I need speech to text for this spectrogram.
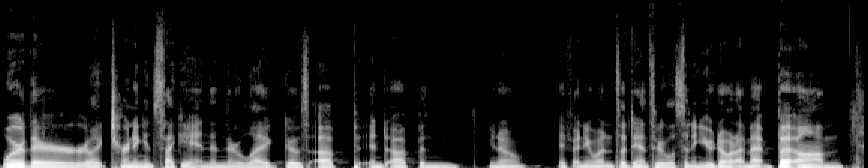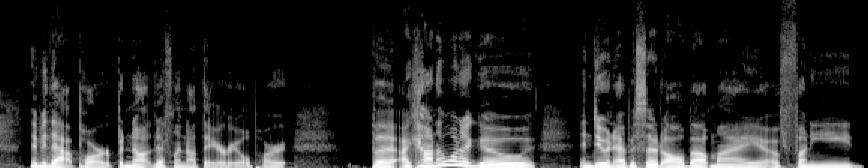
where they're like turning in second and then their leg goes up and up and you know if anyone's a dancer listening, you know what I meant. But um, maybe that part, but not definitely not the aerial part. But I kind of want to go and do an episode all about my uh, funny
